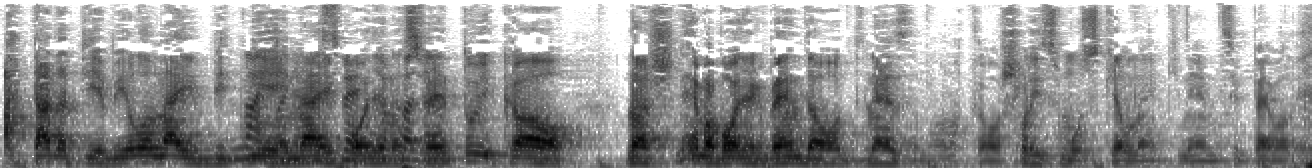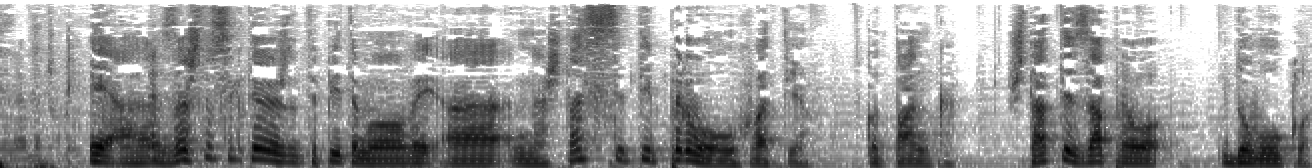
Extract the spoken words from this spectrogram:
a tada ti je bilo najbitnije i Najbolje na svetu, na pa da. svetu i kao, znaš, nema boljeg benda od, ne znam, ono, kao Šlis Muskel, neki Nemci pevali u Nemačkoj. E, a zašto sam htio još da te pitam, ovaj, a, na šta si se ti prvo uhvatio kod panka? Šta te zapravo dovuklo?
